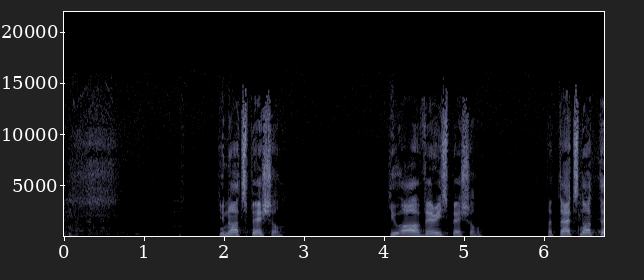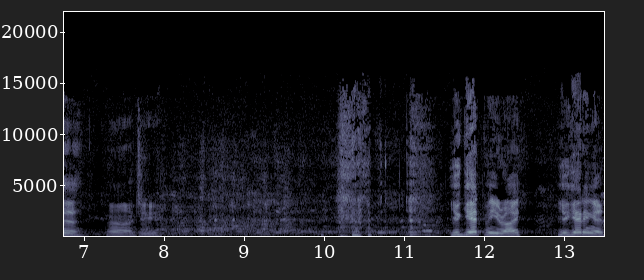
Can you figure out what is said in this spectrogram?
You're not special. You are very special. But that's not the. Oh, gee. you get me, right? You're getting it.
